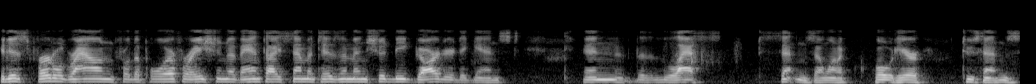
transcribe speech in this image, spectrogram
It is fertile ground for the proliferation of anti Semitism and should be guarded against. And the last sentence I want to quote here, two sentences.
